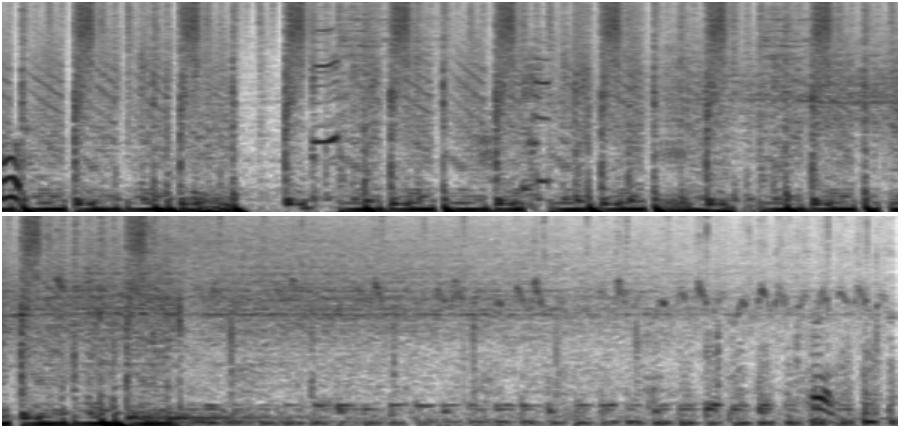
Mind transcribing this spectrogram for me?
Puh. Zehn. Zwanzig.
